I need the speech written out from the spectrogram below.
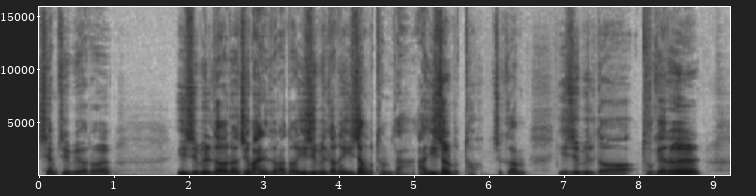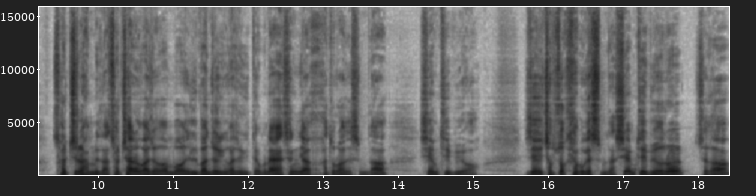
CMT 뷰어를 이지 빌더는 지금 아니더라도 이지 빌더는 2장부터입니다. 아 2절부터 지금 이지 빌더 두 개를 설치를 합니다. 설치하는 과정은 뭐 일반적인 과정이기 때문에 생략하도록 하겠습니다. CMT 뷰어 이제 접속해 보겠습니다. CMT 뷰어를 제가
